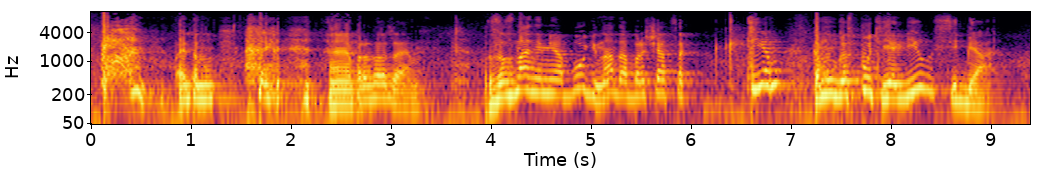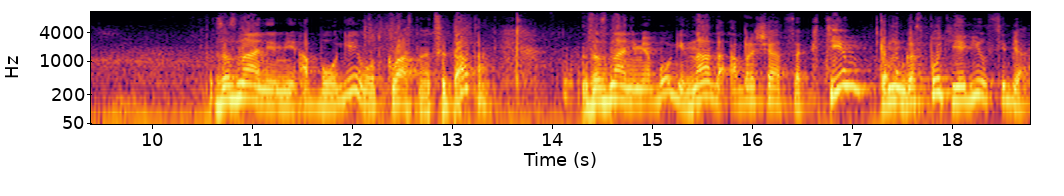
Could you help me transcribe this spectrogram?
Поэтому э, продолжаем. За знаниями о Боге надо обращаться к тем, кому Господь явил себя. За знаниями о Боге, вот классная цитата, за знаниями о Боге надо обращаться к тем, кому Господь явил себя.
